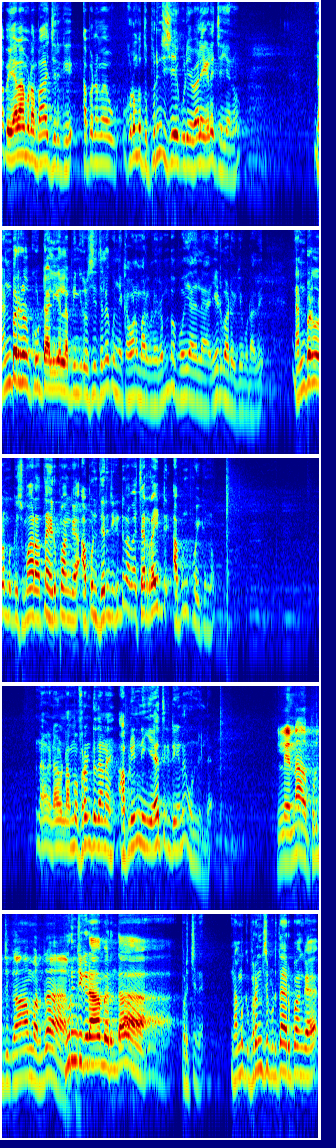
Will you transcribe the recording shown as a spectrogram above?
அப்போ ஏழாம் இடம் பாதிச்சிருக்கு. அப்போ நம்ம குடும்பத்தை பிரிஞ்சு செய்யக்கூடிய வேலைகளை செய்யணும். நண்பர்கள் கூட்டாளிகள் அப்படிங்கிற விஷயத்தில் கொஞ்சம் கவனமாக இருக்கணும். ரொம்ப போய் அதில் ஈடுபாடு வைக்கக்கூடாது. நண்பர்கள் நமக்கு சுமாராக தான் இருப்பாங்க. அப்படின்னு தெரிஞ்சுக்கிட்டு நம்ம சரி ரைட்டு அப்படின்னு போய்க்கணும். நான் நம்ம ஃப்ரெண்டு தானே அப்படின்னு நீங்கள் ஏற்றுக்கிட்டீங்கன்னா ஒன்றும் இல்லை. இல்லைன்னா அதை புரிஞ்சுக்காம இருந்தா புரிஞ்சுக்கிடாமல் இருந்தால் பிரச்சனை. நமக்கு ஃப்ரெண்ட்ஸ் இப்படி தான் இருப்பாங்க.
